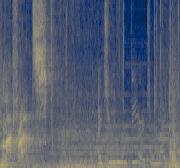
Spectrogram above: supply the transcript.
my friends. I tremble in fear at your mighty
